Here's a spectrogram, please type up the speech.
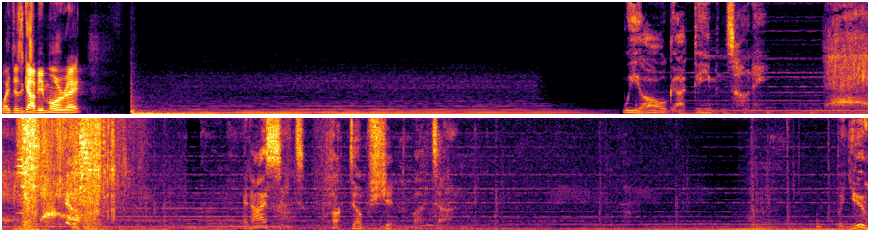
Wait, there's gotta be more, right? We all got demons, honey. And I seen some fucked up shit in my time. But you,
